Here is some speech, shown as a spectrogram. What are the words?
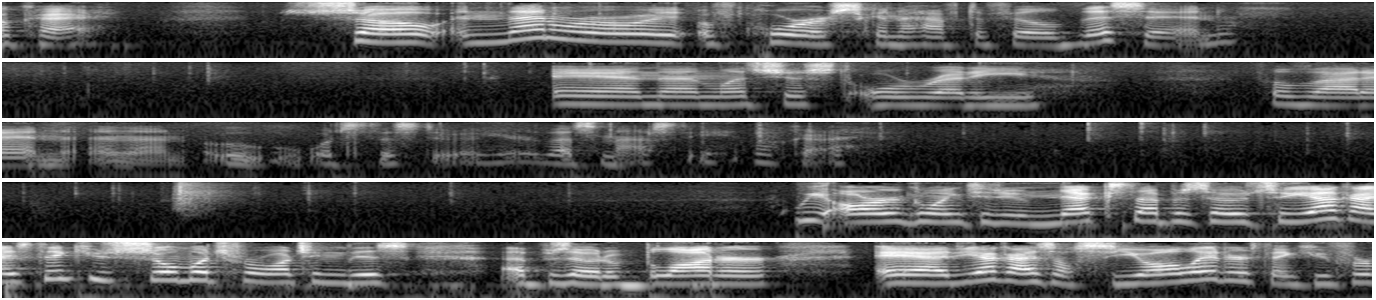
Okay. So, and then we're, of course, going to have to fill this in. And then let's just already fill that in. And then, ooh, what's this doing here? That's nasty. Okay. we are going to do next episode. So yeah, guys, thank you so much for watching this episode of Blotter. And yeah, guys, I'll see you all later. Thank you for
